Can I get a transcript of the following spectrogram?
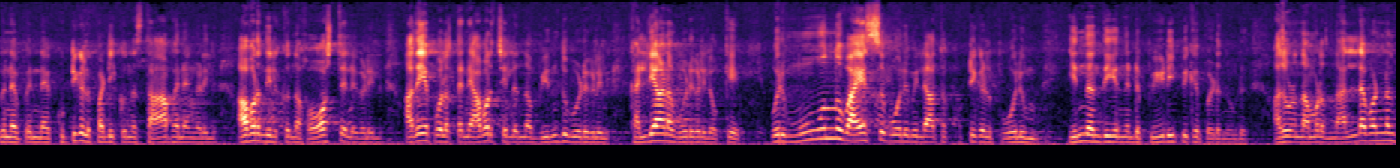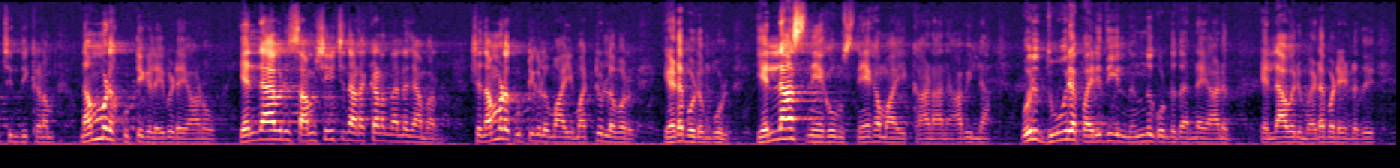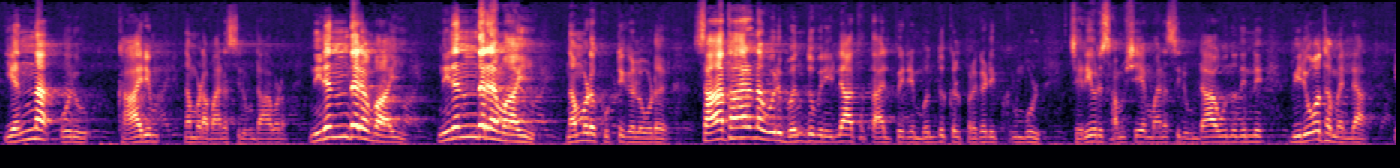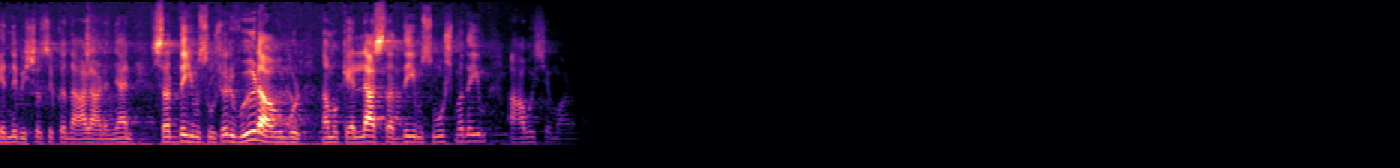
പിന്നെ പിന്നെ കുട്ടികൾ പഠിക്കുന്ന സ്ഥാപനങ്ങളിൽ അവർ നിൽക്കുന്ന ഹോസ്റ്റലുകളിൽ അതേപോലെ തന്നെ അവർ ചെല്ലുന്ന ബിന്ദു വീടുകളിൽ കല്യാണ വീടുകളിലൊക്കെ ഒരു മൂന്ന് വയസ്സ് പോലും ഇല്ലാത്ത കുട്ടികൾ പോലും ഇന്ന് എന്ത് ചെയ്യുന്നുണ്ട്? പീഡിപ്പിക്കപ്പെടുന്നുണ്ട്. അതുകൊണ്ട് നമ്മൾ നല്ലവണ്ണം ചിന്തിക്കണം നമ്മുടെ കുട്ടികൾ എവിടെയാണോ? എല്ലാവരും സംശയിച്ച് നടക്കണം എന്നല്ല ഞാൻ പറഞ്ഞു പക്ഷെ നമ്മുടെ കുട്ടികളുമായി മറ്റുള്ളവർ ഇടപെടുമ്പോൾ എല്ലാ സ്നേഹവും സ്നേഹമായി കാണാനാവില്ല. ഒരു ദൂരപരിധിയിൽ നിന്നുകൊണ്ട് തന്നെയാണ് എല്ലാവരും ഇടപെടേണ്ടത് എന്ന ഒരു കാര്യം നമ്മുടെ മനസ്സിലുണ്ടാവണം. നിരന്തരമായി നിരന്തരമായി നമ്മുടെ കുട്ടികളോട് സാധാരണ ഒരു ബന്ധുവിന് ഇല്ലാത്ത താല്പര്യം ബന്ധുക്കൾ പ്രകടിപ്പിക്കുമ്പോൾ ചെറിയൊരു സംശയം മനസ്സിലുണ്ടാവുന്നതിന് വിരോധമല്ല എന്ന് വിശ്വസിക്കുന്ന ആളാണ് ഞാൻ. ശ്രദ്ധയും സൂക്ഷ്മ ഒരു വീടാകുമ്പോൾ നമുക്ക് എല്ലാ ശ്രദ്ധയും സൂക്ഷ്മതയും ആവശ്യമാണ്.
